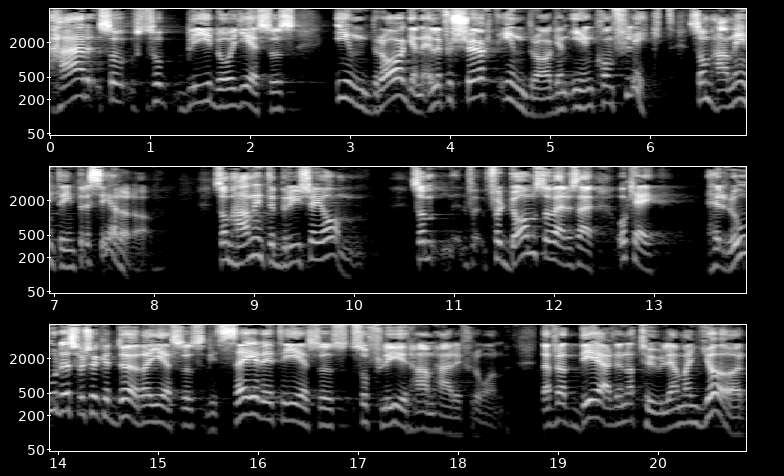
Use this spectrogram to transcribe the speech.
här så, så blir då Jesus indragen, eller försökt indragen i en konflikt som han inte är intresserad av. Som han inte bryr sig om. Som, för dem så är det så här, okej, okay, Herodes försöker döda Jesus, vi säger det till Jesus, så flyr han härifrån. Därför att det är det naturliga man gör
